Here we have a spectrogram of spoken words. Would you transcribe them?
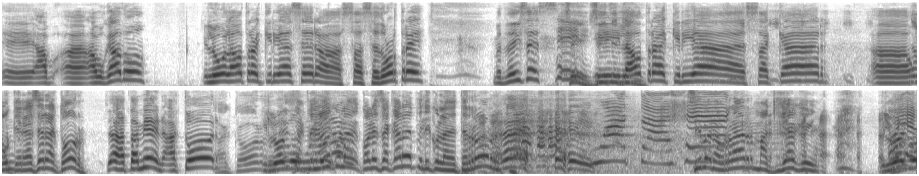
eh, ab- ah, abogado y luego la otra quería ser ah, sacerdote. ¿Me dices? Sí. Sí, sí, te y la otra quería sacar... ah, No, quería ser actor. Ah, también, actor. Actor. Y luego... Esa película- con esa cara de película de terror. Sí, van a ahorrar maquillaje. Y luego... Oye,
